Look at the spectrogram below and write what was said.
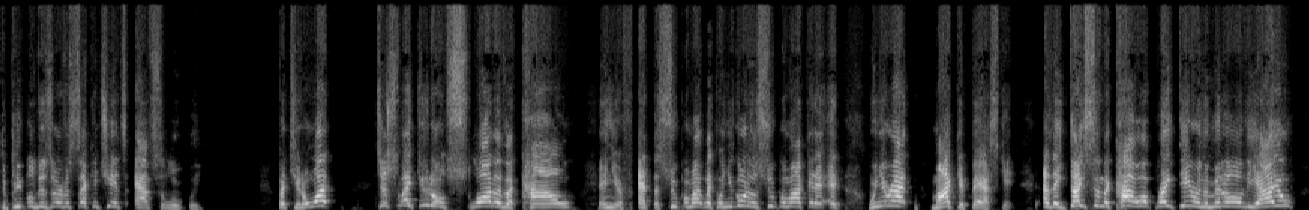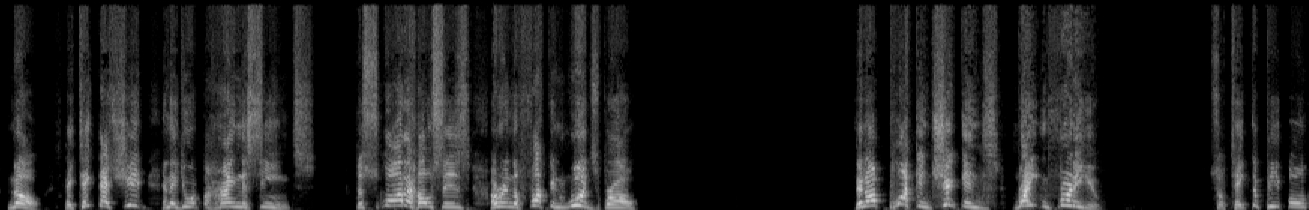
Do people deserve a second chance? Absolutely. But you know what? Just like you don't slaughter the cow and you're at the supermarket, like when you go to the supermarket at, at when you're at Market Basket are they dicing the cow up right there in the middle of the aisle? No. They take that shit and they do it behind the scenes. The slaughterhouses are in the fucking woods, bro. They're not plucking chickens right in front of you. So take the people,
